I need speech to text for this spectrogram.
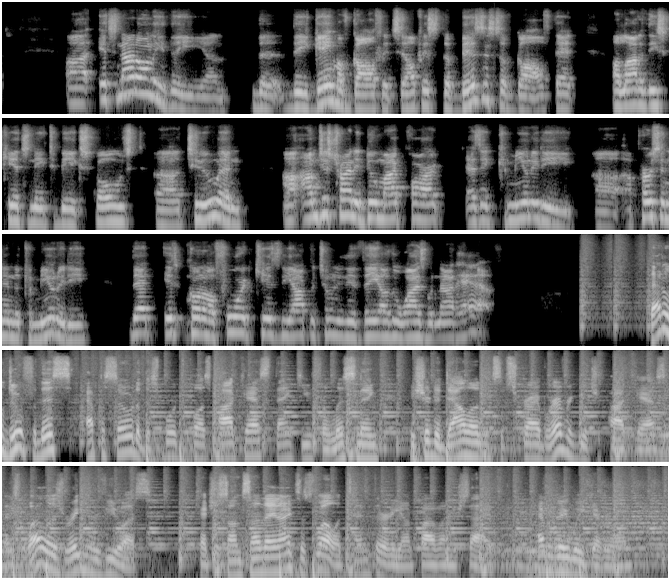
uh, it's not only the um, the the game of golf itself; it's the business of golf that a lot of these kids need to be exposed uh, to. And I'm just trying to do my part as a community, uh, a person in the community that is going to afford kids the opportunity that they otherwise would not have. That'll do it for this episode of the Sports Plus podcast. Thank you for listening. Be sure to download and subscribe wherever you get your podcast, as well as rate and review us. Catch us on Sunday nights as well at 10:30 on Five on Your Side. Have a great week, everyone.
